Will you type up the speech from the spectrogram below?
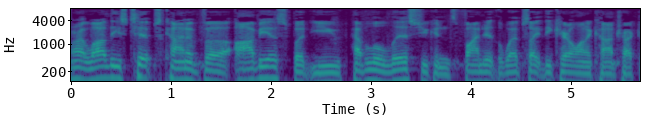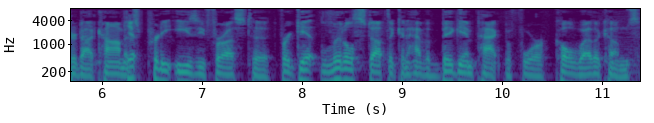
All right, a lot of these tips kind of uh, obvious, but you have a little list. You can find it at the website, thecarolinacontractor.com. It's yep. pretty easy for us to forget little stuff that can have a big impact before cold weather comes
